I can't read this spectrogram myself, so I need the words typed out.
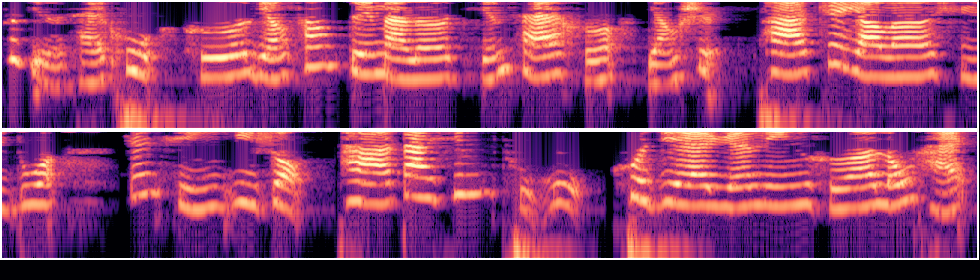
自己的财库和粮仓堆满了钱财和粮食。他圈养了许多珍禽异兽，他大兴土木，扩建园林和楼台，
